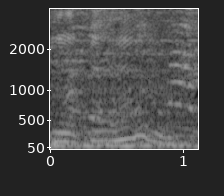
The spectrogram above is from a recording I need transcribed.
うん。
